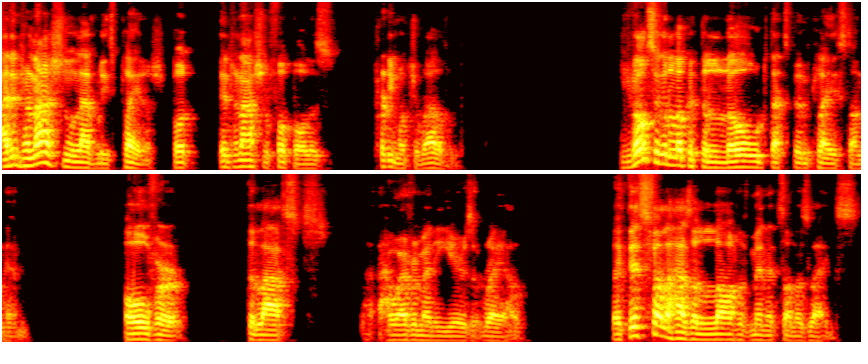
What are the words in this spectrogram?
At international level, he's played it, but international football is pretty much irrelevant. You've also got to look at the load that's been placed on him over the last however many years at Real. Like this fella has a lot of minutes on his legs.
